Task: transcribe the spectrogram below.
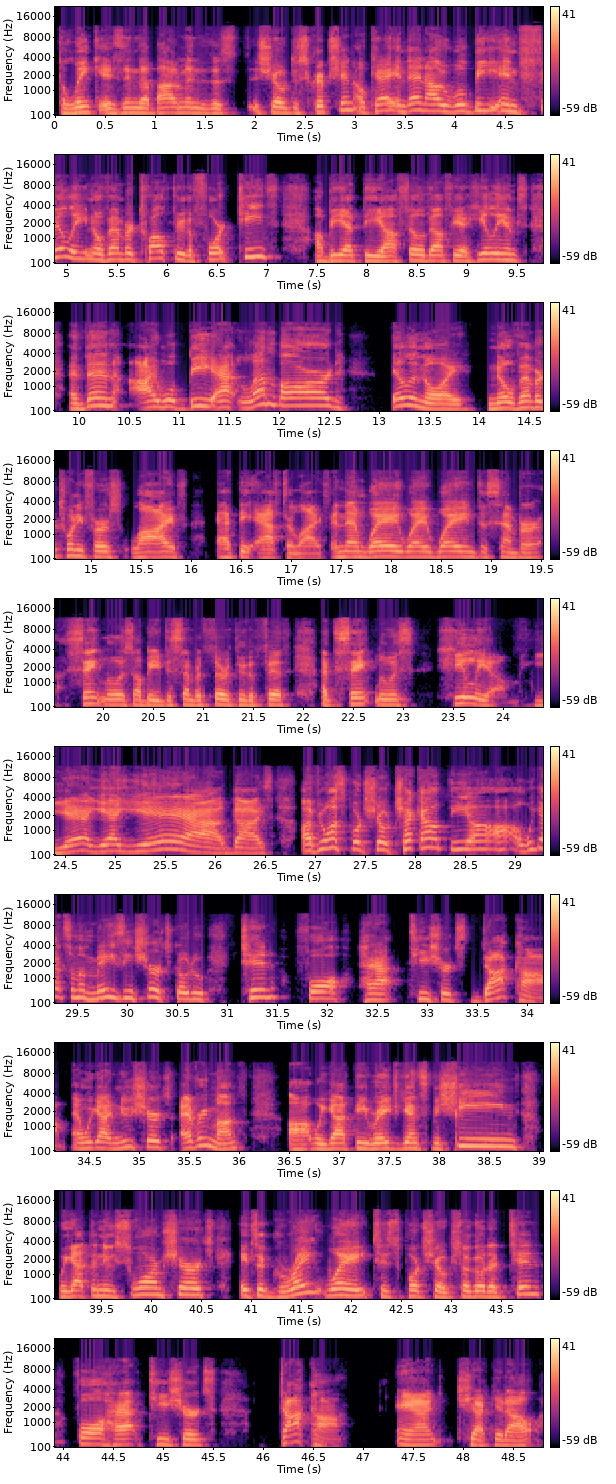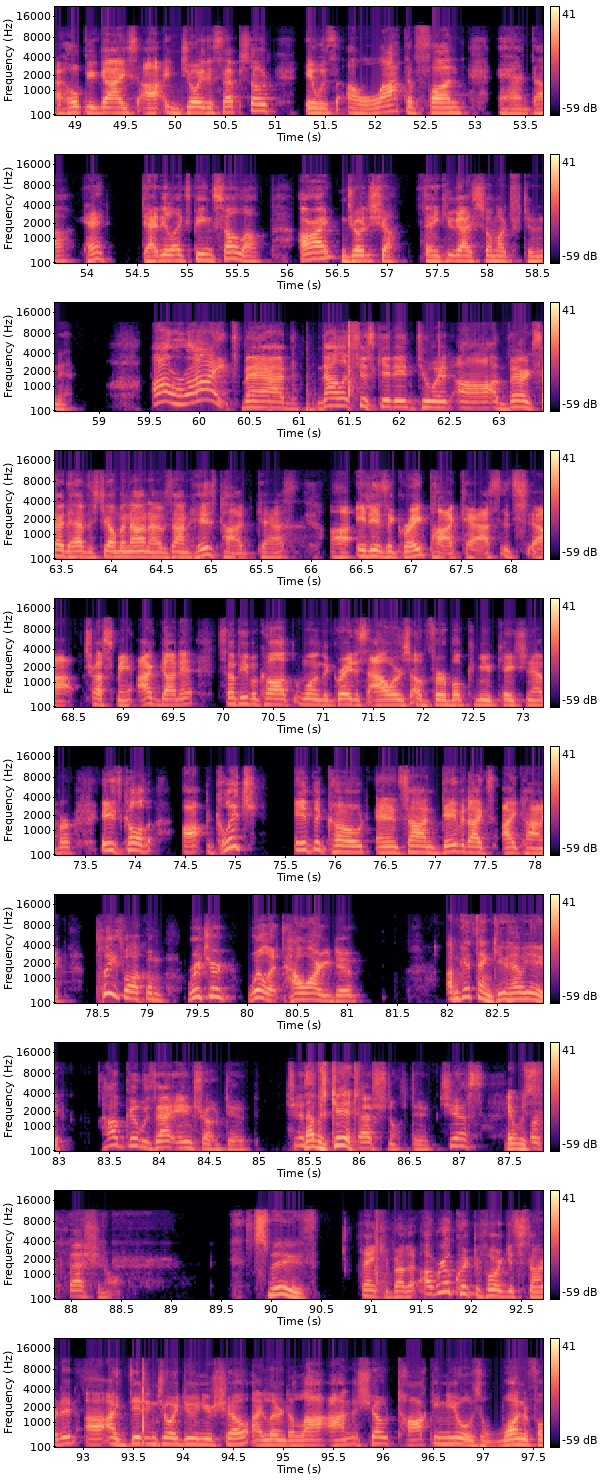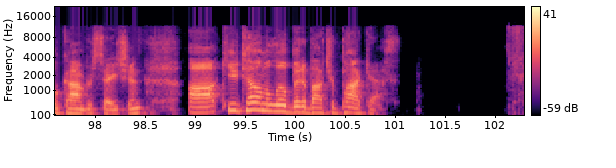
the link is in the bottom end of the show description. Okay. And then I will be in Philly November 12th through the 14th. I'll be at the uh, Philadelphia Heliums. And then I will be at Lombard, Illinois, November 21st, live at the Afterlife. And then way, way, way in December, St. Louis, I'll be December 3rd through the 5th at the St. Louis Helium. Yeah, yeah, yeah, guys. Uh, if you want to support the show, check out the uh we got some amazing shirts. Go to tinfoilhat-t-shirts.com and we got new shirts every month. Uh, we got the Rage Against Machine. We got the new Swarm shirts. It's a great way to support the show. So go to tinfoilhat-t-shirts.com and check it out. I hope you guys uh, enjoy this episode. It was a lot of fun. And uh, hey, daddy likes being solo. All right, enjoy the show. Thank you guys so much for tuning in. All right, man. Now let's just get into it. Uh, I'm very excited to have this gentleman on. I was on his podcast. Uh, it is a great podcast. It's uh, trust me, I've done it. Some people call it one of the greatest hours of verbal communication ever. It's called uh, Glitch in the Code, and it's on David Icke's Iconic. Please welcome Richard Willett. How are you, dude? I'm good, thank you. How are you? How good was that intro, dude? Just That was good. Professional, dude. Just It was professional. smooth. Thank you, brother. Uh, real quick before we get started, uh, I did enjoy doing your show. I learned a lot on the show, talking to you. It was a wonderful conversation. Uh, can you tell them a little bit about your podcast?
